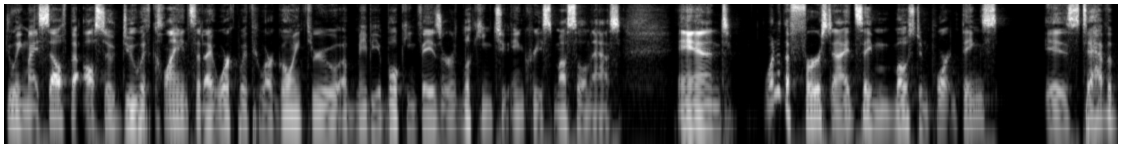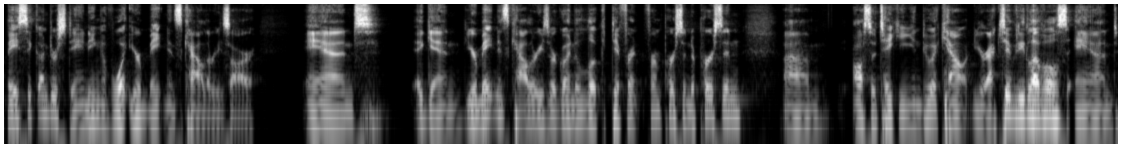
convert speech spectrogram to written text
doing myself, but also do with clients that I work with who are going through a, maybe a bulking phase or looking to increase muscle mass. And one of the first, and I'd say most important things, is to have a basic understanding of what your maintenance calories are. And again, your maintenance calories are going to look different from person to person. Um, also taking into account your activity levels and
